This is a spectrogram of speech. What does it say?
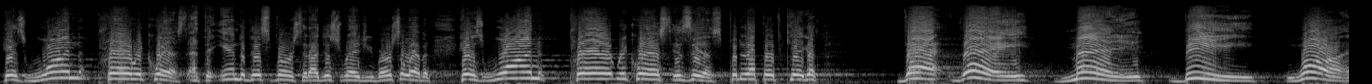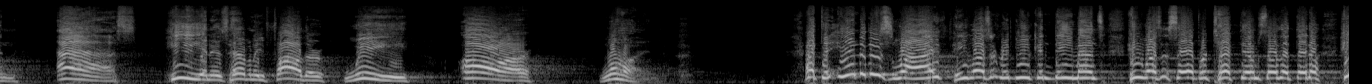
His one prayer request at the end of this verse that I just read you, verse 11. His one prayer request is this. Put it up there if you can, guys. That they may be one as he and his heavenly Father, we are one. At the end of his life, he wasn't rebuking demons. He wasn't saying protect them so that they don't. He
